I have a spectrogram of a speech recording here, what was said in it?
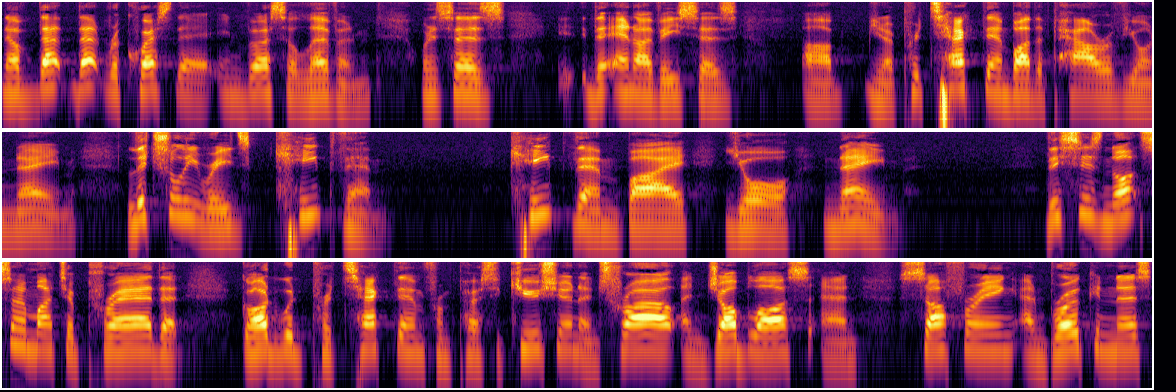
Now, that, that request there in verse 11, when it says, the NIV says, uh, you know, protect them by the power of your name, literally reads, keep them. Keep them by your name. This is not so much a prayer that God would protect them from persecution and trial and job loss and suffering and brokenness.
